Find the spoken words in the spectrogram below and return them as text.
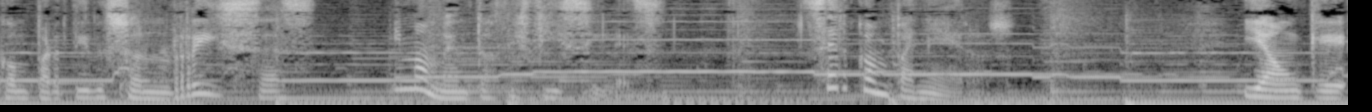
compartir sonrisas y momentos difíciles, ser compañeros. Y aunque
